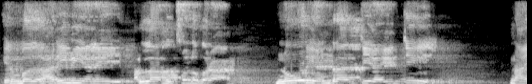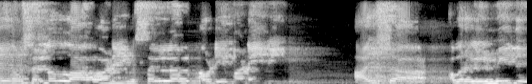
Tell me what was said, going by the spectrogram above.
என்பது அறிவியலை அல்லாஹ் சொல்லுகிறான். நூறு என்ற அத்தியாயத்தில் நாயகம் ஸல்லல்லாஹு அலைஹி செல்லம் அவருடைய மனைவி ஆயிஷா அவர்கள் மீது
